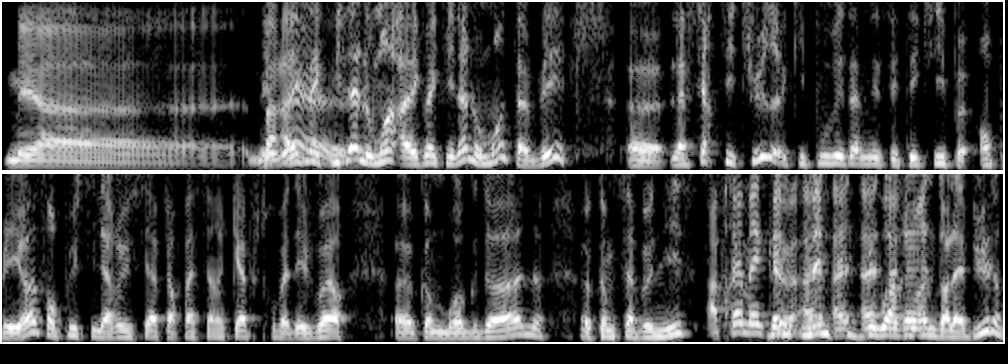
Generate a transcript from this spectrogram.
Mais, euh, mais bah, avec Macmillan, au moins, avec Macmillan, au moins, tu avais euh, la certitude qu'il pouvait amener cette équipe en playoff. En plus, il a réussi à faire passer un cap, je trouve, à des joueurs euh, comme Brogdon, comme Sabonis. Après, mec, même, même Warren dans la bulle.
